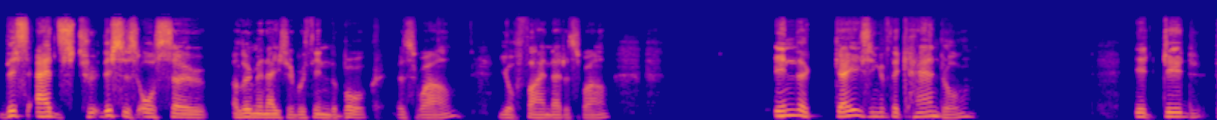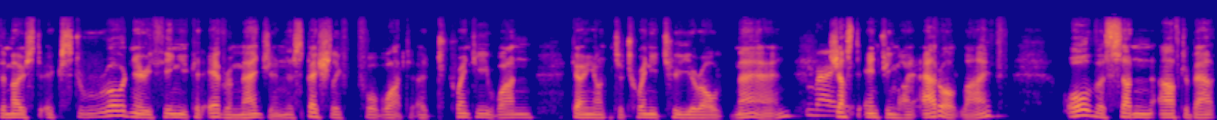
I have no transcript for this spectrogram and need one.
this adds to this is also illuminated within the book as well you'll find that as well in the gazing of the candle it did the most extraordinary thing you could ever imagine especially for what a 21 going on to 22 year old man right. just entering my adult life all of a sudden after about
